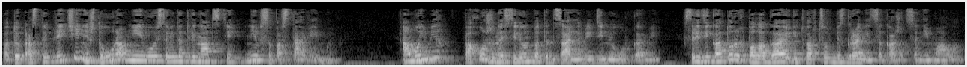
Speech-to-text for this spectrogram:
По той простой причине, что уровни его и Совета 13 несопоставимы. А мой мир, похоже, населен потенциальными демиургами, среди которых, полагаю, и творцов без границ окажется немало.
